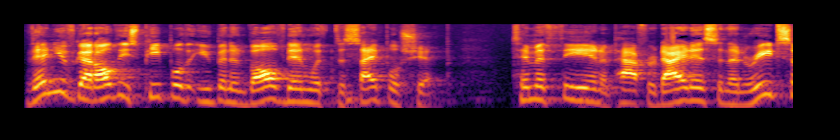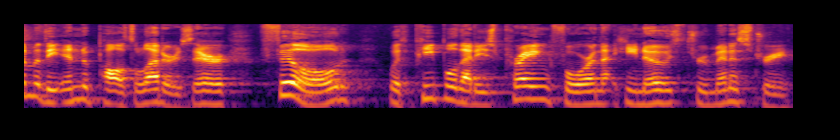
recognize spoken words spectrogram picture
Then you've got all these people that you've been involved in with discipleship Timothy and Epaphroditus, and then read some of the end of Paul's letters. They're filled with people that he's praying for and that he knows through ministry.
